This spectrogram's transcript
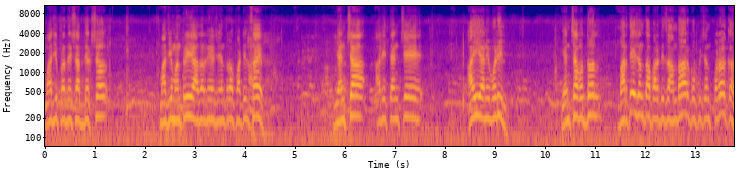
माजी प्रदेशाध्यक्ष माजी मंत्री आदरणीय जयंतराव पाटील साहेब यांच्या आणि त्यांचे आई आणि वडील यांच्याबद्दल भारतीय जनता पार्टीचा आमदार गोपीचंद पडळकर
